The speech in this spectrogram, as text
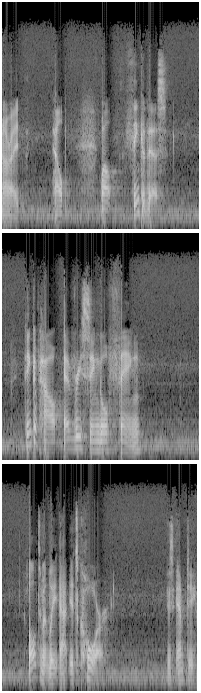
all right, help. Well, think of this Think of how every single thing, ultimately at its core, is empty.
